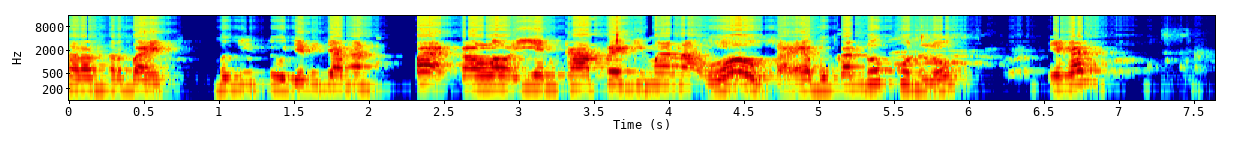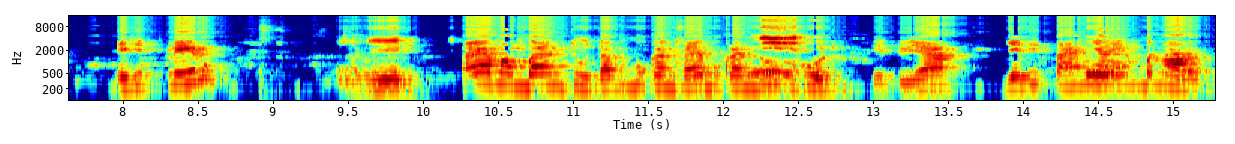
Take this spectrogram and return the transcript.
saran terbaik? Begitu, jadi jangan Pak kalau INKP gimana? Wow, saya bukan dukun loh, ya kan? Is it clear? Clear. Saya membantu, tapi bukan saya bukan dukun, gitu ya. Jadi tanya yang benar,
